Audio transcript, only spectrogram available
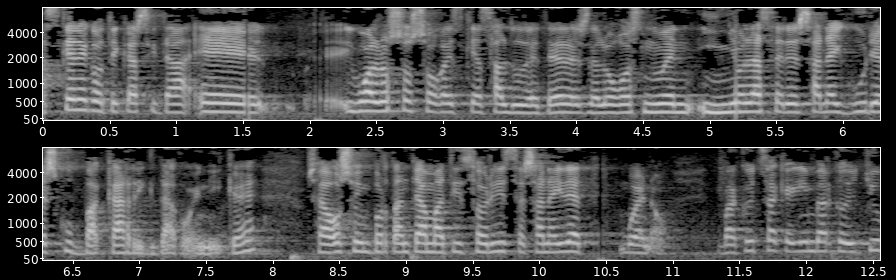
azkenekotik hasita, eh, igual oso oso gaizkia azaldu dut, eh? desde luego ez nuen inolaz ere esan nahi gure esku bakarrik dagoenik. Eh? Osea, oso importantea matiz hori, esan nahi dut, bueno, bakoitzak egin beharko ditu,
